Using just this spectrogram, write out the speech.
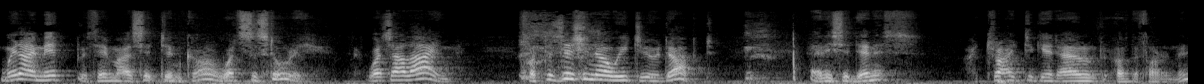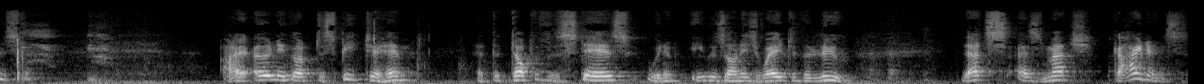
When I met with him, I said to him, Karl, what's the story? What's our line? What position are we to adopt? And he said, Denis, I tried to get hold of the foreign minister. I only got to speak to him at the top of the stairs when he was on his way to the loo. That's as much guidance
